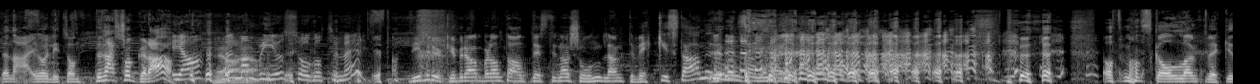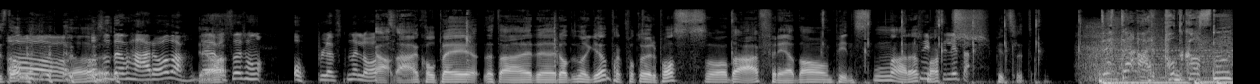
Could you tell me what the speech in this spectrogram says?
den er jo litt sånn Den er så glad! Ja, men man blir jo så godt humør. De bruker bra- blant annet destinasjonen langt vekk i stan. i denne sangen. At man skal langt vekk i stan. Åh, Ja. Og så den her òg, da. Det er Ja. også sånn oppløftende låt. Ja, det er Coldplay. Dette er eh, Radio Norge. Takk for at du hører på oss. Og det er fredag, og pinsen er her snart. Knipse litt, da. Pinse litt. Dette er podkasten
